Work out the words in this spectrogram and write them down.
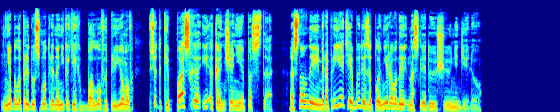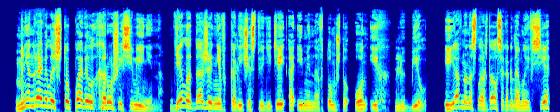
не было предусмотрено никаких балов и приемов, все-таки Пасха и окончание поста. Основные мероприятия были запланированы на следующую неделю. Мне нравилось, что Павел хороший семьянин. Дело даже не в количестве детей, а именно в том, что он их любил и явно наслаждался, когда мы все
